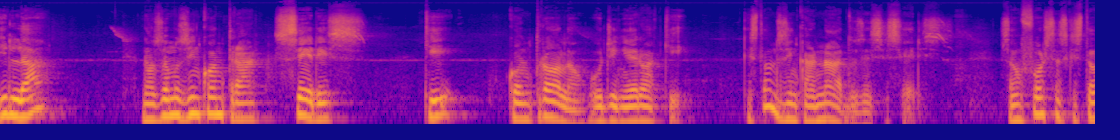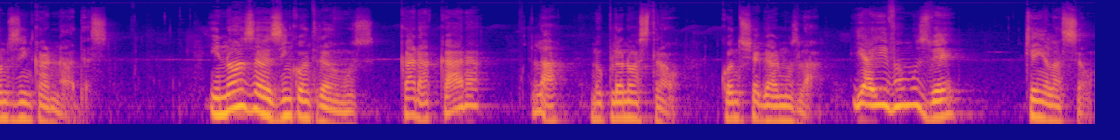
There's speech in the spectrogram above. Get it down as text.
E lá nós vamos encontrar seres que controlam o dinheiro aqui, que estão desencarnados esses seres. São forças que estão desencarnadas. E nós as encontramos cara a cara lá, no plano astral, quando chegarmos lá. E aí vamos ver quem elas são.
